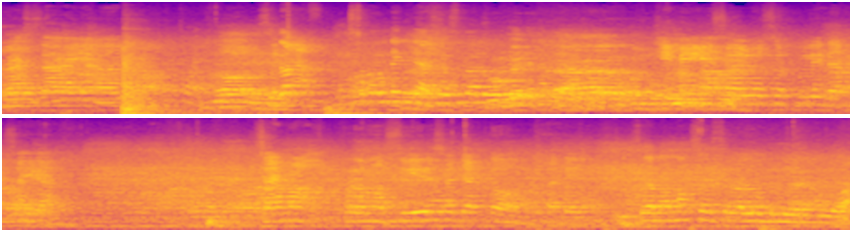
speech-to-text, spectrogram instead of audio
rasa yang sedap. Serunding ya, saya selalu beli. Ini selalu beli dari saya. Saya mau promosi saja tuh tadi. Saya memang saya selalu beli dari dia.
